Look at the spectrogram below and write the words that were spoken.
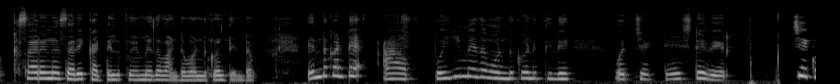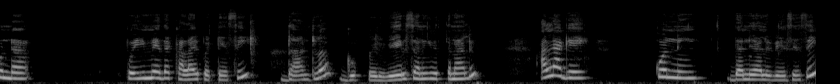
ఒక్కసారైనా సరే కట్టెల పొయ్యి మీద వంట వండుకొని తింటాం. ఎందుకంటే ఆ పొయ్యి మీద వండుకొని తినే వచ్చే టేస్టే వేరు. చేయకుండా పొయ్యి మీద కళాయి పెట్టేసి దాంట్లో గుప్పెడు వేరుశనగ విత్తనాలు అలాగే కొన్ని ధనియాలు వేసేసి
